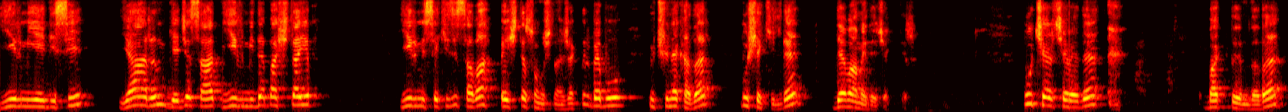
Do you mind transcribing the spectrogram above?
27'si yarın gece saat 20'de başlayıp 28'i sabah 5'te sonuçlanacaktır ve bu üçüne kadar bu şekilde devam edecektir. Bu çerçevede baktığımda da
